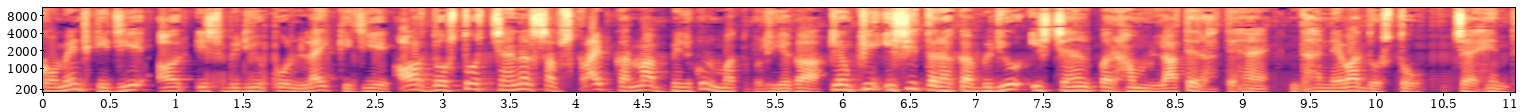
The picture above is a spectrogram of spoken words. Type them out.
कमेंट कीजिए और इस वीडियो को लाइक कीजिए। और दोस्तों, चैनल सब्सक्राइब करना बिल्कुल मत भूलिएगा, क्योंकि इसी तरह का वीडियो इस चैनल पर हम लाते रहते हैं। धन्यवाद दोस्तों। जय हिंद।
